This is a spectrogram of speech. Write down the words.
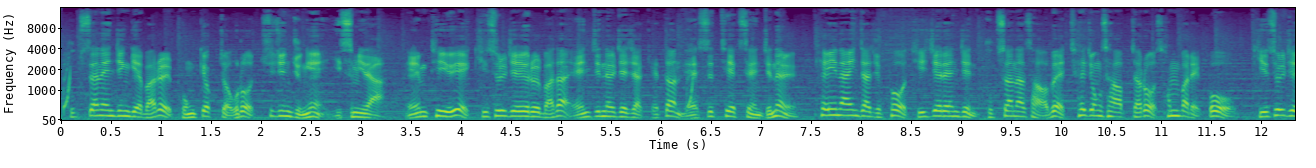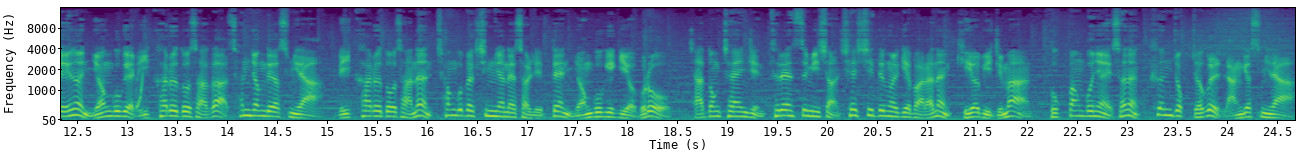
국산 엔진 개발을 본격적으로 추진 중에 있습니다. MTU의 기술 제휴를 받아 엔진을 제작했던 STX 엔진을 K9 자주포 디젤 엔진 국산화 사업의 최종 사업자로 선발했고 기술 제휴는 영국의 리카르도사가 선정되었습니다. 리카르도사는 1910년에 설립된 영국의 기업으로 자동차 엔진, 트랜스미션, 섀시 등을 개발하는 기업이지만 국방 분야에서는 큰 족적을 남겼습니다.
